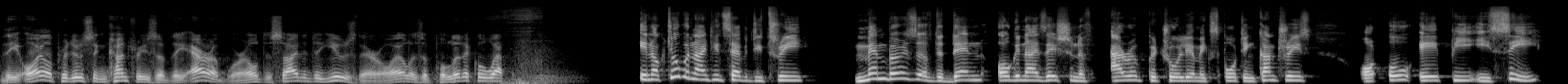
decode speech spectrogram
The oil producing countries of the Arab world decided to use their oil as a political weapon. In October 1973, members of the then Organization of Arab Petroleum Exporting Countries, or OAPEC,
